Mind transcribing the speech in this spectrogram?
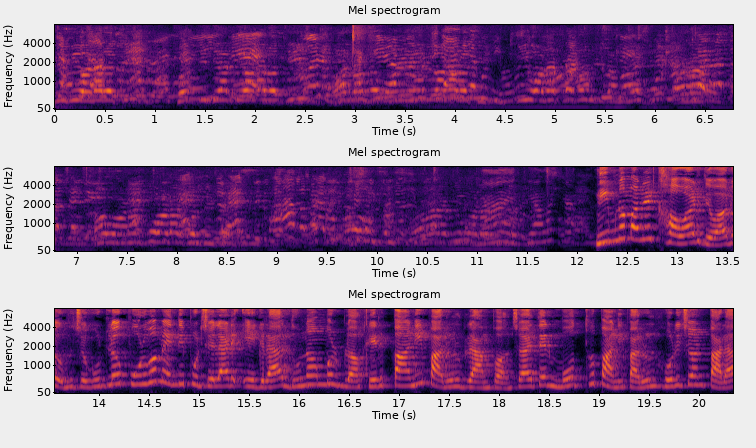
টিভি অর্ডার আছে সবজি অর্ডার বাবা অর্ডার আছে কি অর্ডারটা সব অর্ডার কো অর্ডার করে নিম্নমানের খাওয়ার দেওয়ার অভিযোগ উঠল পূর্ব মেদিনীপুর জেলার এগরা দু নম্বর ব্লকের পানিপারুল গ্রাম পঞ্চায়েতের মধ্য পানিপারুল হরিজন পাড়া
